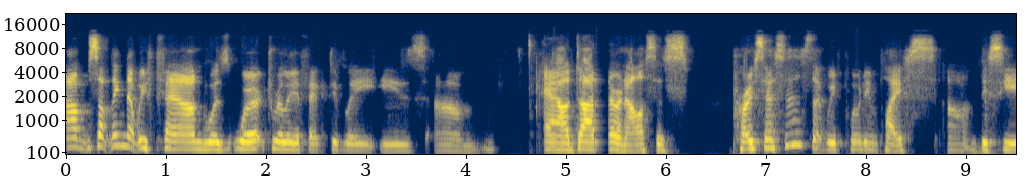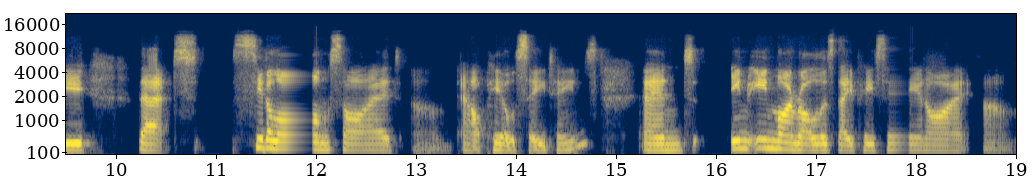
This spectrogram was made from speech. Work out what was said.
um, something that we found was worked really effectively is um, our data analysis processes that we've put in place um, this year that sit alongside um, our PLC teams. And in, in my role as APC and I, um,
